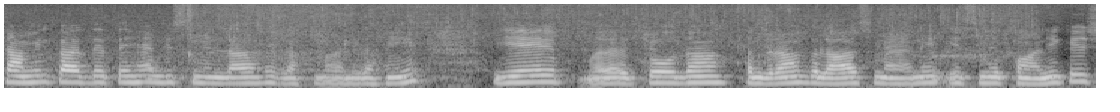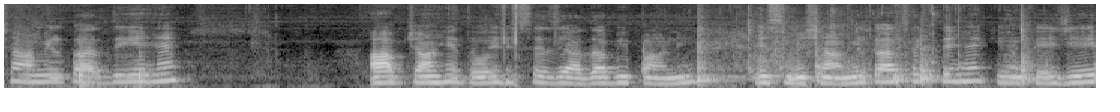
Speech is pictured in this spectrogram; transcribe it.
शामिल कर देते हैं। बिसमीम ये चौदह, पंद्रह गिलास मैंने इसमें पानी के शामिल कर दिए हैं। आप चाहें तो इससे ज़्यादा भी पानी इसमें शामिल कर सकते हैं, क्योंकि ये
